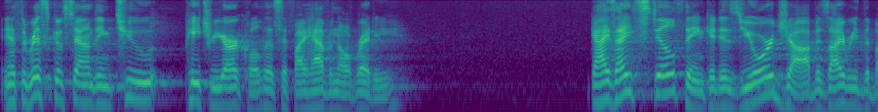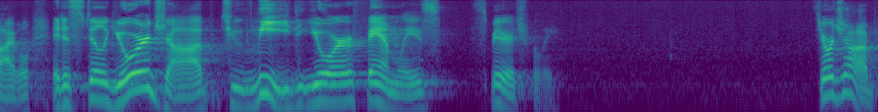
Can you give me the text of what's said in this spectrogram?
And at the risk of sounding too patriarchal, as if I haven't already, Guys, I still think it is your job, as I read the Bible, it is still your job to lead your families spiritually. It's your job.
